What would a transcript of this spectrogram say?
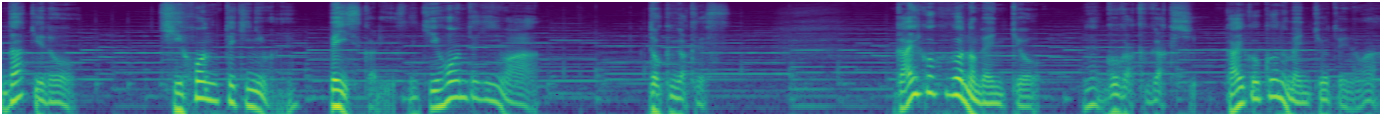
だけど基本的にはねベースカリーですね。基本的には独学です。外国語の勉強、ね、語学学習。外国語の勉強というのは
